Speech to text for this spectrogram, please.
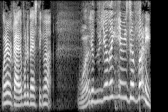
whatever guy. What do you guys think about? What? You're, you're looking at so funny.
